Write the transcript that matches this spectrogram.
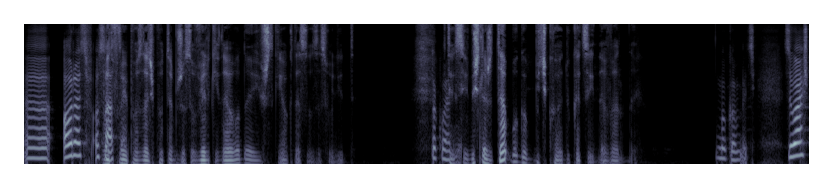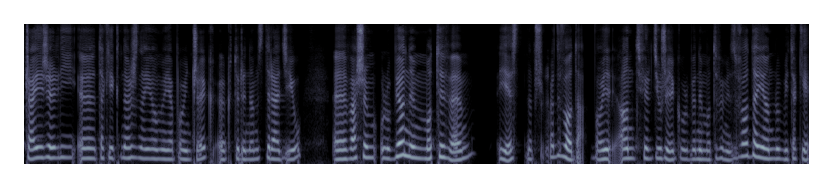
e, oraz w Łatwo Osace. je poznać po tym, że są wielkie neony i wszystkie okna są zasłonięte. Dokładnie. Tak sobie myślę, że tam mogą być koedukacyjne wanny. Mogą być. Zwłaszcza jeżeli, tak jak nasz znajomy Japończyk, który nam zdradził, waszym ulubionym motywem jest na przykład woda, bo on twierdził, że jego ulubionym motywem jest woda i on lubi takie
